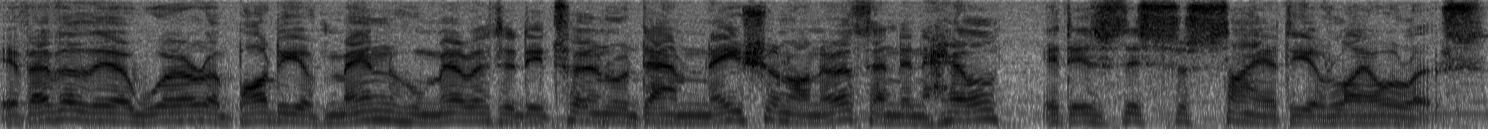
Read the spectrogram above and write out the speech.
If ever there were a body of men who merited eternal damnation on earth and in hell, it is this society of Loyola's.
